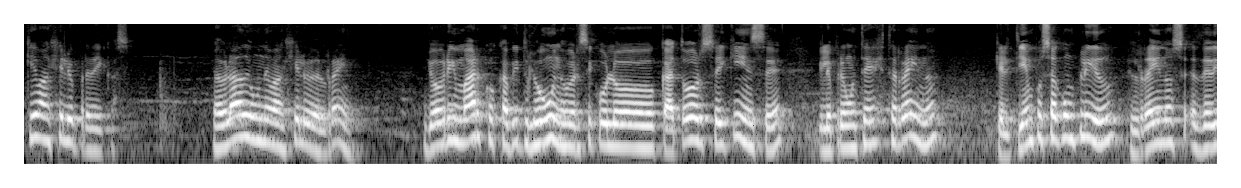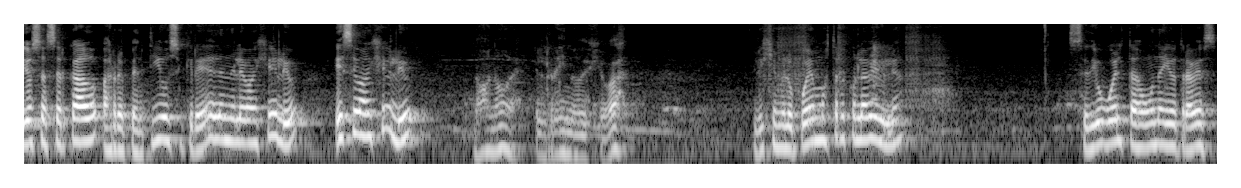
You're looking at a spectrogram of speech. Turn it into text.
¿qué Evangelio predicas? Me hablaba de un Evangelio del reino. Yo abrí Marcos capítulo 1, versículos 14 y 15, y le pregunté, ¿este reino? Que el tiempo se ha cumplido, el reino de Dios se ha acercado, arrepentidos y creed en el Evangelio, ese Evangelio No, no, el reino de Jehová. Le dije, ¿me lo puedes mostrar con la Biblia? Se dio vuelta una y otra vez.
